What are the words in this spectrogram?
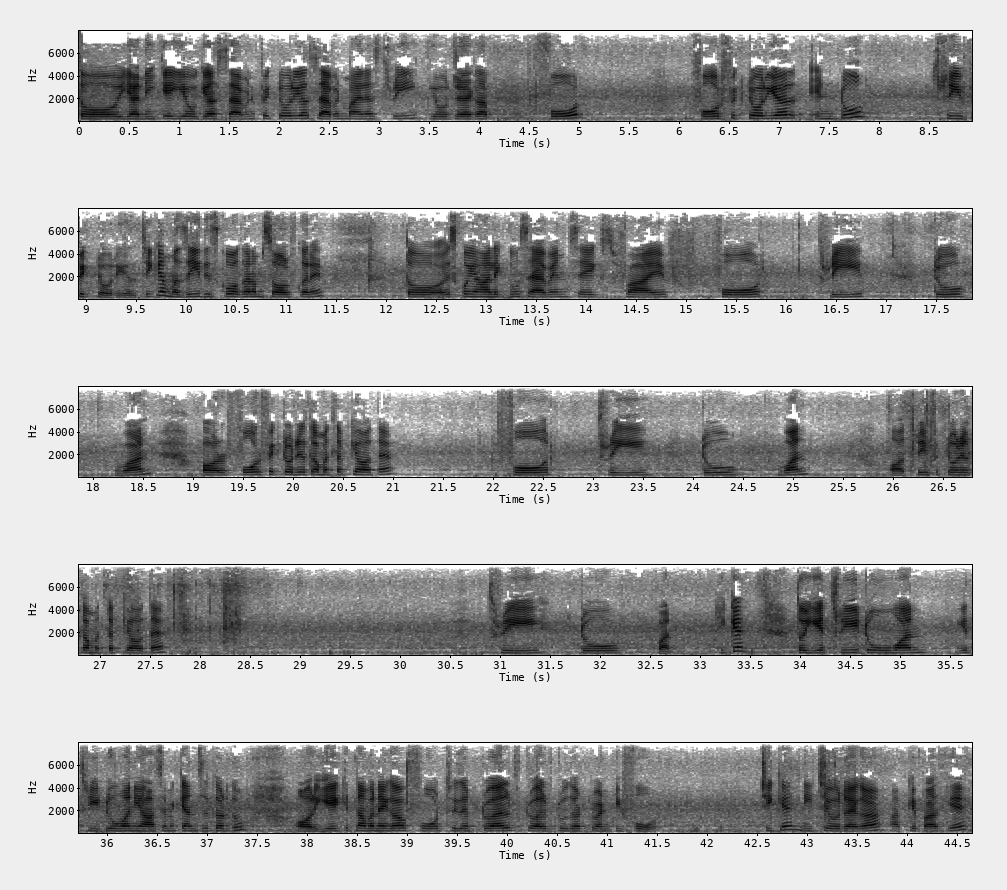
तो यानी कि ये हो गया seven factorial, seven minus three, ये हो जाएगा four four factorial into three factorial, ठीक है? मज़ीद इसको अगर हम सॉल्व करें तो इसको यहाँ लिख दूँ, seven, six, five, four, three, two, one, और फोर फिक्टोरियल का मतलब क्या होता है? फोर, थ्री टू वन और थ्री फिक्टोरियल का मतलब क्या होता है? थ्री टू वन, ठीक है? तो ये थ्री टू वन, ये थ्री टू वन यहाँ से मैं कैंसिल कर दूँ और ये कितना बनेगा? Four three the twelve twelve two the twenty four, ठीक है? नीचे हो जाएगा आपके पास ये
